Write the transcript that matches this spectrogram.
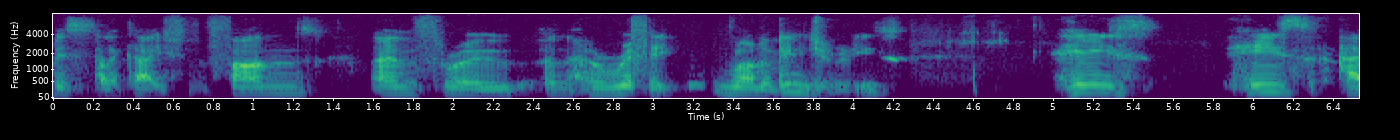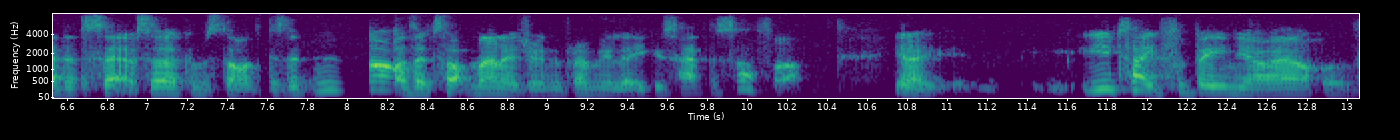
misallocation of funds and through an horrific run of injuries. He's he's had a set of circumstances that no other top manager in the Premier League has had to suffer. You know, you take Fabinho out of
